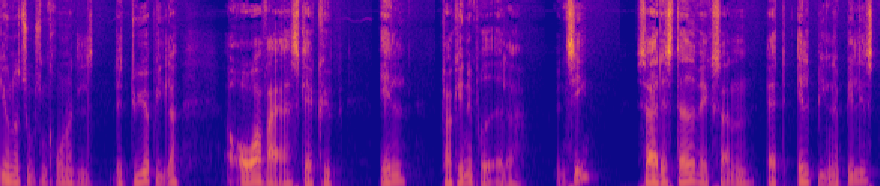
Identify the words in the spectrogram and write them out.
400.000 kroner, lidt, lidt dyre biler, og overvejer, skal jeg købe el, plug-in hybrid eller benzin, så er det stadigvæk sådan, at elbilen er billigst,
